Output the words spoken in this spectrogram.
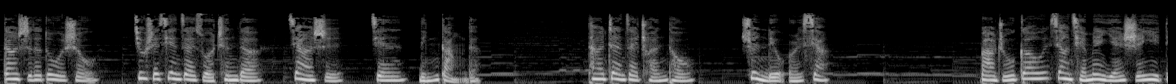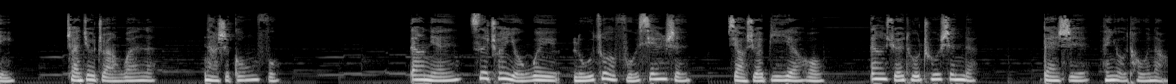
当时的舵手就是现在所称的驾驶兼临港的，他站在船头，顺流而下，把竹篙向前面岩石一顶，船就转弯了，那是功夫。当年四川有位卢作孚先生，小学毕业后当学徒出身的。但是很有头脑，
